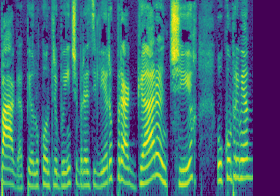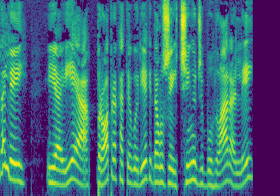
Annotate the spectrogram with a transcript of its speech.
paga pelo contribuinte brasileiro para garantir o cumprimento da lei. E aí é a própria categoria que dá um jeitinho de burlar a lei,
